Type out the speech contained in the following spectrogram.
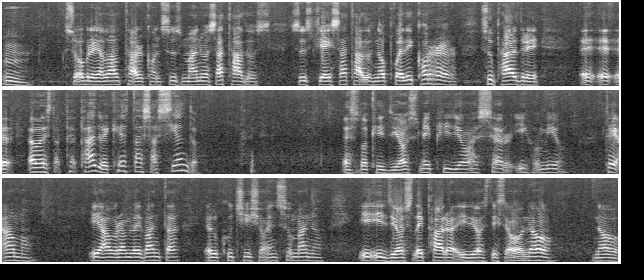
mm, sobre el altar con sus manos atados, sus pies atados, no puede correr. Su padre, eh, eh, eh, él está, padre, ¿qué estás haciendo? es lo que Dios me pidió hacer, hijo mío te amo. Y Abraham levanta el cuchillo en su mano y, Dios le para y Dios dice, oh no, no,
